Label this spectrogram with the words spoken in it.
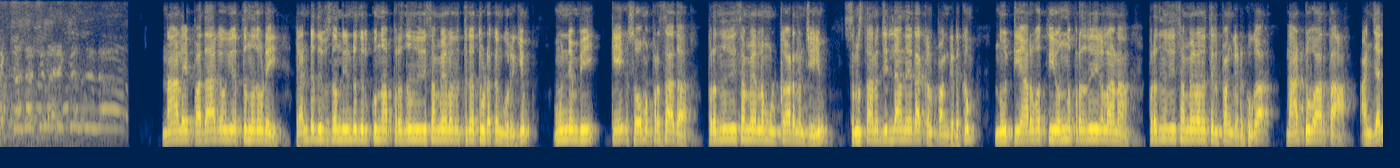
രക്തസാക്ഷി മരിക്കുന്നില്ല നാളെ പതാക ഉയർത്തുന്നതോടെ രണ്ടു ദിവസം നീണ്ടു നിൽക്കുന്ന പ്രതിനിധി സമ്മേളനത്തിന് തുടക്കം കുറിക്കും. മുൻ എം പി കെ സോമപ്രസാദ് പ്രതിനിധി സമ്മേളനം ഉദ്ഘാടനം ചെയ്യും. സംസ്ഥാന ജില്ലാ നേതാക്കൾ പങ്കെടുക്കും. നൂറ്റി അറുപത്തിയൊന്ന് പ്രതിനിധികളാണ് പ്രതിനിധി സമ്മേളനത്തിൽ പങ്കെടുക്കുക. നാട്ടുവാർത്ത അഞ്ചൽ.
